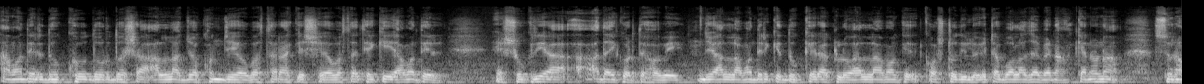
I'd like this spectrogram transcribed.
আমাদের দুঃখ দুর্দশা আল্লাহ যখন যে অবস্থা রাখে সে অবস্থা থেকেই আমাদের শুক্রিয়া আদায় করতে হবে যে আল্লাহ আমাদেরকে দুঃখে রাখল, আল্লাহ আমাকে কষ্ট দিল, এটা বলা যাবে না। কেননা সুরা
